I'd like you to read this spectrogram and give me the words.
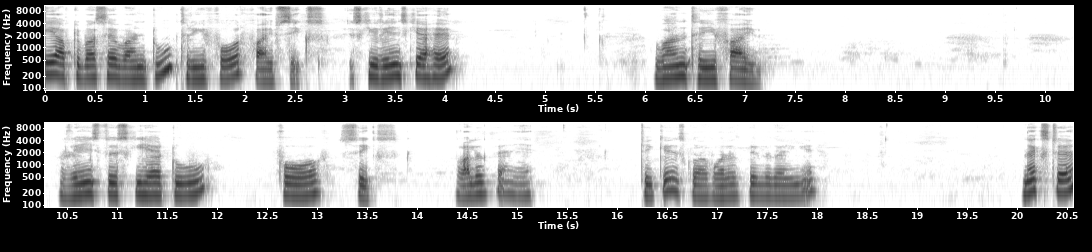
ए आपके पास है one two three four five six इसकी रेंज क्या है? वन थ्री फाइव रेंज तो इसकी है टू फोर सिक्स गलत है ये। ठीक है, इसको आप गलत पे लगाएँगे। नेक्स्ट है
